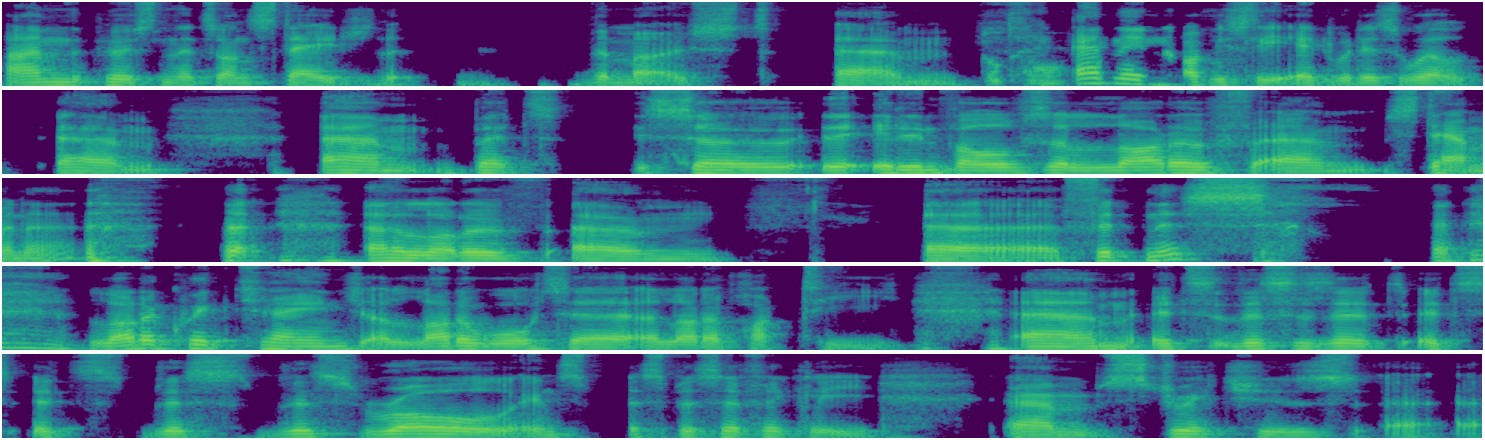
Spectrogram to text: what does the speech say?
I'm the person that's on stage the, the most. Um, okay. And then obviously Edward as well. Um, um, but so it involves a lot of um, stamina, a lot of um, uh, fitness. a lot of quick change, a lot of water, a lot of hot tea. Um, it's this is it. It's it's this this role in specifically um, stretches uh, uh,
